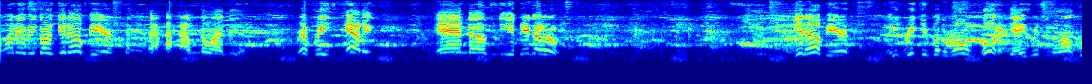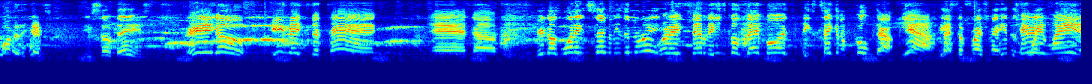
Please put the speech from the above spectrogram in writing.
if we're going to get up here. I have no idea. Referee's counting. And, uh, see if they're to get up here. He's reaching for the wrong corner. Yeah, he's reaching the wrong corner there. He's so dazed. There you go. He makes the tag. And uh, Here goes 187. He's in the ring. 187, East Coast Bad Boys. He's taking them both out. Yeah. He's the freshman. He's the Terry wait. Wayne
